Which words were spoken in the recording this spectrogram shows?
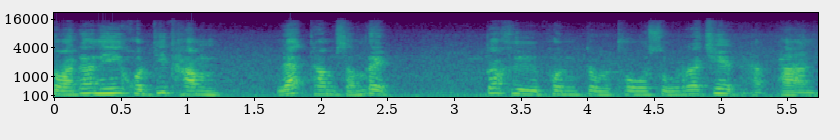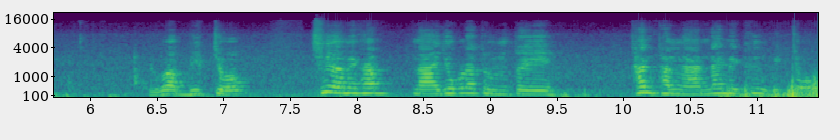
ก่อนหน้านี้คนที่ทำและทำสำเร็จก็คือพลตรโทสุรเชษฐ์หักพาน หรือว่าบิ๊กโจ๊กเชื่อไหมครับ นายกรัฐมนตรีท่านทำงานได้ไม่ครึ่งบิ๊กโจ๊ก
